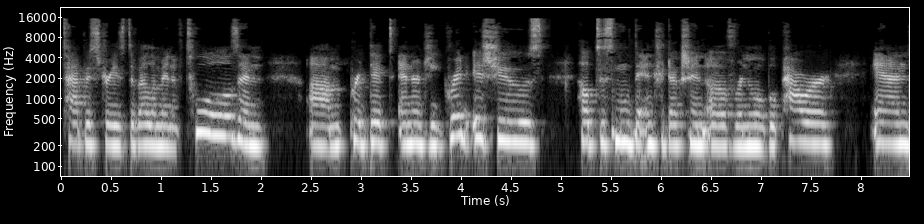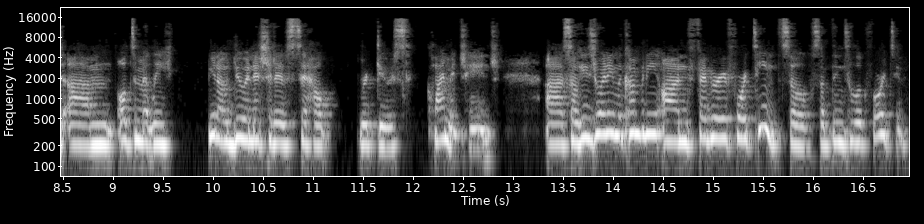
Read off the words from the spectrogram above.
Tapestry's development of tools and um, predict energy grid issues, help to smooth the introduction of renewable power, and um, ultimately, you know, do initiatives to help reduce climate change. Uh, so he's joining the company on February 14th. So something to look forward to.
